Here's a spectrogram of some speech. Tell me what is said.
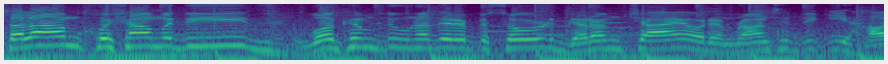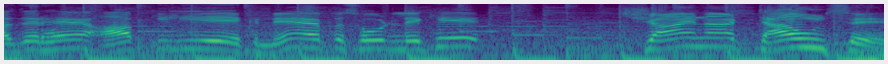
سلام، خوش آمدید۔ ویلکم ٹو اندر ایپیسوڈ گرم چائے اور عمران صدیقی حاضر ہے۔ آپ کے لیے ایک نیا ایپیسوڈ لے کے چائنا ٹاؤن سے۔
